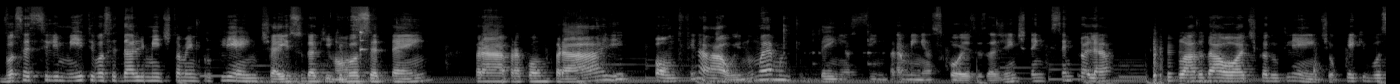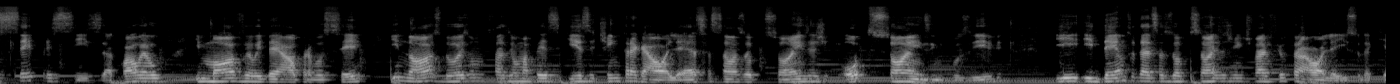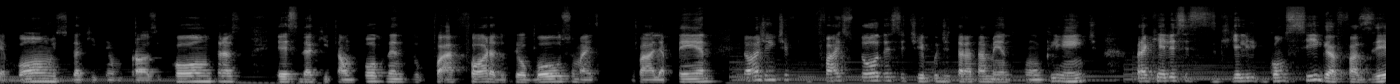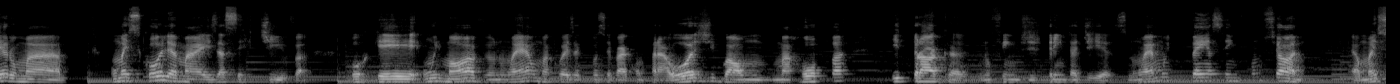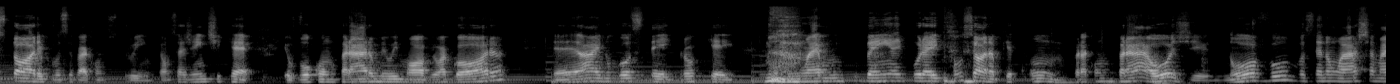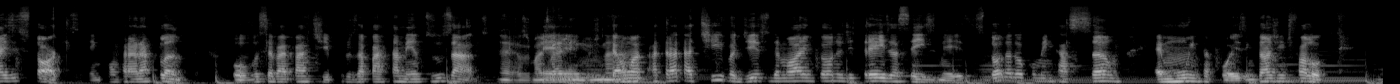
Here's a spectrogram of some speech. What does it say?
Você se limita e você dá limite também para o cliente. É isso daqui Nossa. que você tem para comprar e ponto final. E não é muito bem assim para mim as coisas. A gente tem que sempre olhar do lado da ótica do cliente. O que que você precisa? Qual é o imóvel ideal para você? E nós dois vamos fazer uma pesquisa e te entregar. Olha, essas são as opções, opções inclusive. E, e, dentro dessas opções a gente vai filtrar. Olha, isso daqui é bom, isso daqui tem um prós e contras, esse daqui está um pouco dentro do, fora do teu bolso, mas vale a pena. Então a gente faz todo esse tipo de tratamento com o cliente para que ele, se, que ele consiga fazer uma, uma escolha mais assertiva. Porque um imóvel não é uma coisa que você vai comprar hoje, igual uma roupa, e troca no fim de 30 dias. Não é muito bem assim que funciona. É uma história que você vai construir. Então, se a gente quer, eu vou comprar o meu imóvel agora, é, ai, não gostei, troquei não é muito bem aí por aí que funciona, porque um, para comprar hoje novo, você não acha mais estoque, você tem que comprar na planta. Ou você vai partir para os apartamentos usados. É, os mais é, velhinhos, né? Então, a, a, tratativa disso demora em torno de três a seis meses. Toda a documentação é muita coisa. Então, a gente falou,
